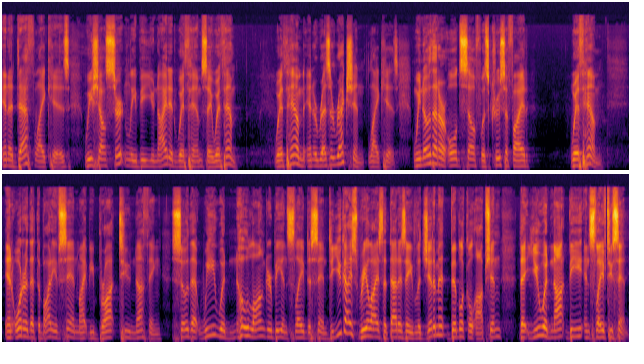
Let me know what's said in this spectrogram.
in a death like his, we shall certainly be united with him, say, with him with him in a resurrection like his. We know that our old self was crucified with him in order that the body of sin might be brought to nothing so that we would no longer be enslaved to sin. Do you guys realize that that is a legitimate biblical option that you would not be enslaved to sin?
